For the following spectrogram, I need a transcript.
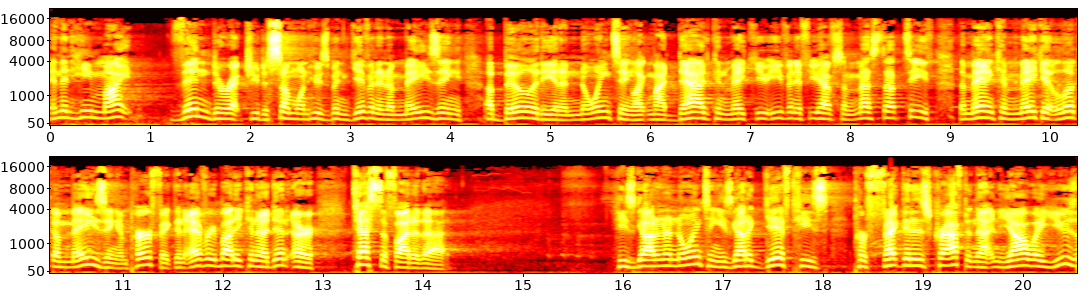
and then he might then direct you to someone who's been given an amazing ability and anointing. Like my dad can make you, even if you have some messed up teeth, the man can make it look amazing and perfect, and everybody can ident- or testify to that. He's got an anointing, he's got a gift, he's perfected his craft in that, and Yahweh use,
